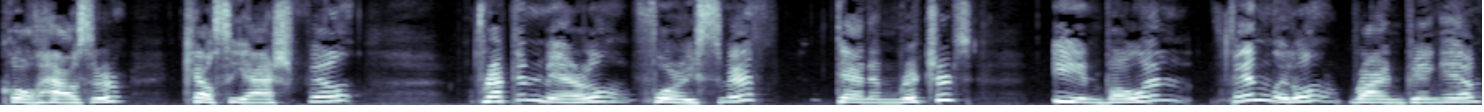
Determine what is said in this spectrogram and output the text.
Cole Hauser, Kelsey Asbille, Brecken Merrill, Forrie Smith, Denim Richards, Ian Bohen, Finn Little, Ryan Bingham,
